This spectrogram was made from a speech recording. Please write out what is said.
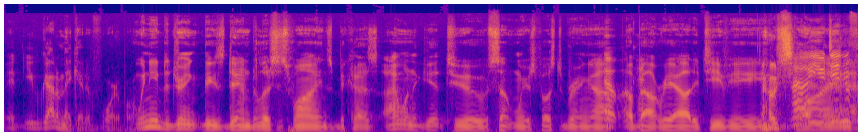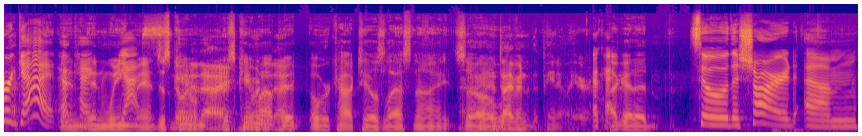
it, you've got to make it affordable. We need to drink these damn delicious wines because I want to get to something we were supposed to bring up Oh, okay. about reality TV. Oh, shit. Oh, you didn't forget. And, okay. and Wingman. Yes. This Nor came, did I. this came Nor up did I. at over cocktails last night. I'm So going to dive into the Pinot here. Okay. I got to So the Chard, um,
